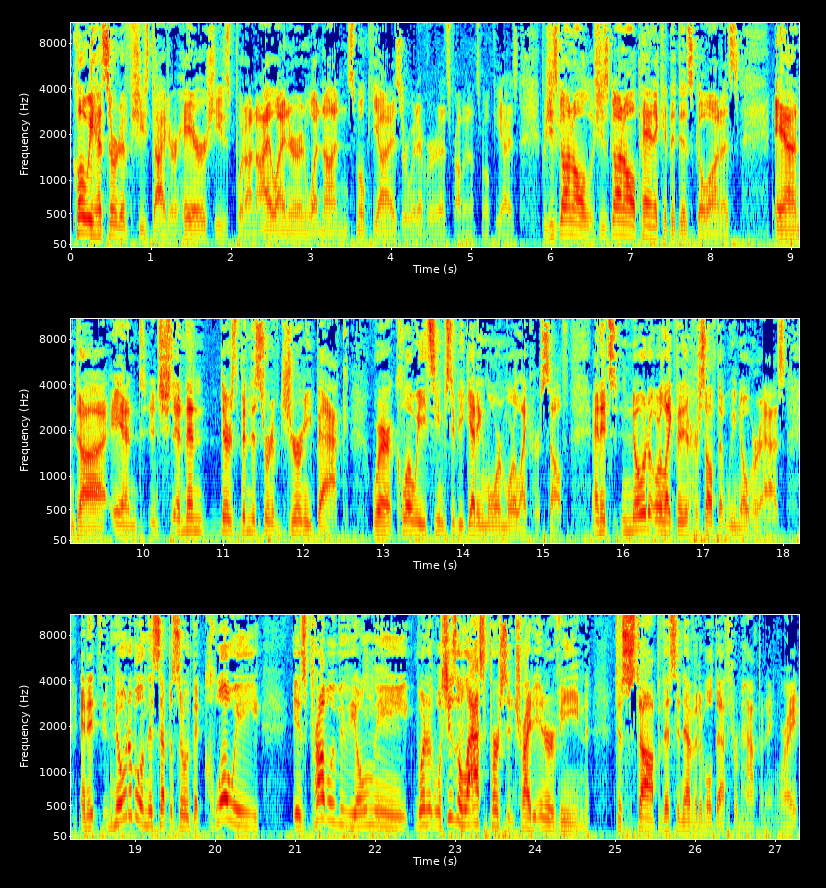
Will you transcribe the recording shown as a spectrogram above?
Chloe has sort of she's dyed her hair, she's put on eyeliner and whatnot, and smoky eyes or whatever. That's probably not smoky eyes, but she's gone all she's gone all panic at the disco on us, and uh, and and, and then there's been this sort of journey back where Chloe seems to be getting more and more like herself, and it's not or like the herself that we know her as, and it's notable in this episode that Chloe is probably the only one. Well, she's the last person to try to intervene to stop this inevitable death from happening. Right?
